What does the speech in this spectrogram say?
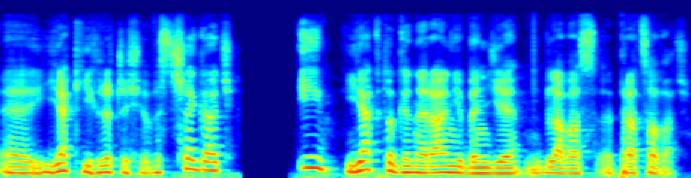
e, jakich rzeczy się wystrzegać i jak to generalnie będzie dla Was pracować.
